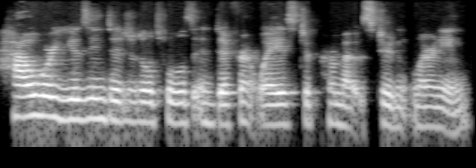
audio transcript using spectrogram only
how we're using digital tools in different ways to promote student learning.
